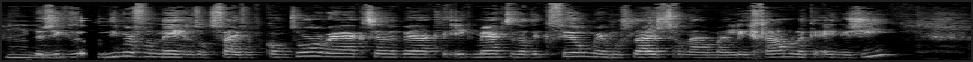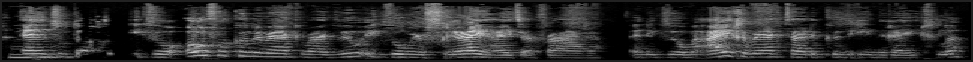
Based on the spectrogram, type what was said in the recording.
Hmm. Dus ik wilde niet meer van 9 tot 5 op kantoor werkte, werken. Ik merkte dat ik veel meer moest luisteren naar mijn lichamelijke energie. En Mhm. toen dacht ik, ik wil overal kunnen werken waar ik wil. Ik wil meer vrijheid ervaren. En ik wil mijn eigen werktijden kunnen inregelen.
